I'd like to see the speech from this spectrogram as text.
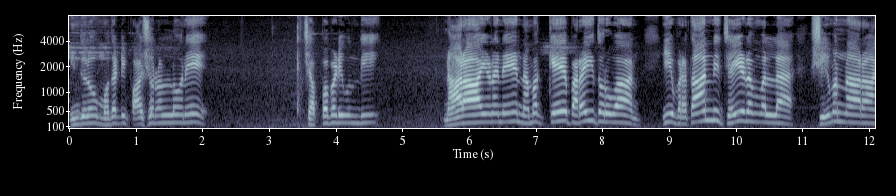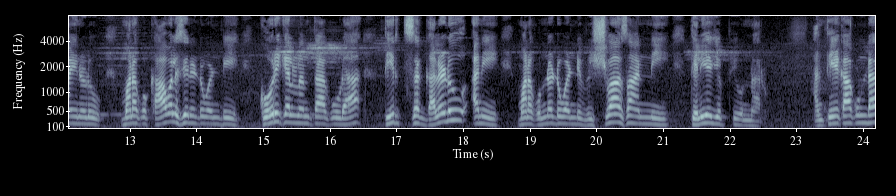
ఇందులో మొదటి పాశురంలోనే చెప్పబడి ఉంది నారాయణనే నమక్కే పరై తరువాన్ ఈ వ్రతాన్ని చేయడం వల్ల శ్రీమన్నారాయణుడు మనకు కావలసినటువంటి కోరికలనంతా కూడా తీర్చగలడు అని మనకున్నటువంటి విశ్వాసాన్ని తెలియజెప్పి ఉన్నారు. అంతేకాకుండా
